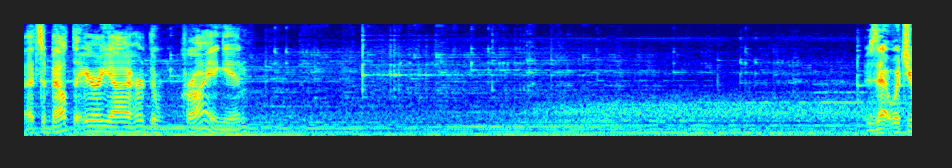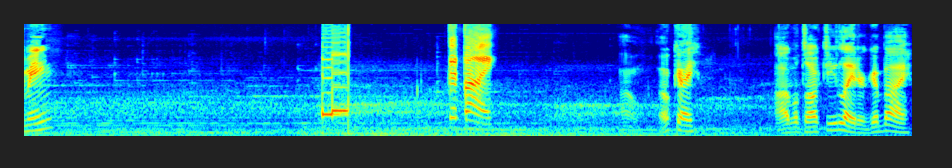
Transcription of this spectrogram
That's about the area I heard the crying in. Is that what you mean? Goodbye. Oh, okay. I will talk to you later. Goodbye.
